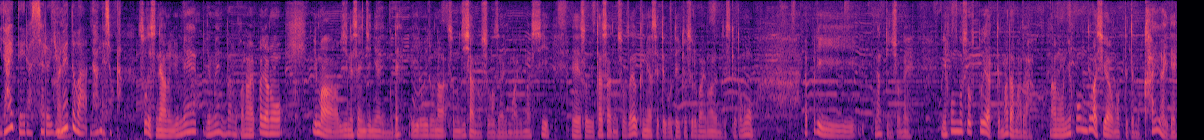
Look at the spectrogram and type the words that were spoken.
抱いていらっしゃる夢とは何でしょうか、はい、そうですねあの夢夢なのかな。やっぱりあの今ビジネスエンジニアリングでいろいろなその自社の商材もありますし、えー、そういう他社の商材を組み合わせてご提供する場合もあるんですけどもやっぱり何て言うんでしょうね。日本のソフトウェアってまだまだあの日本ではシェアを持ってても海外で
